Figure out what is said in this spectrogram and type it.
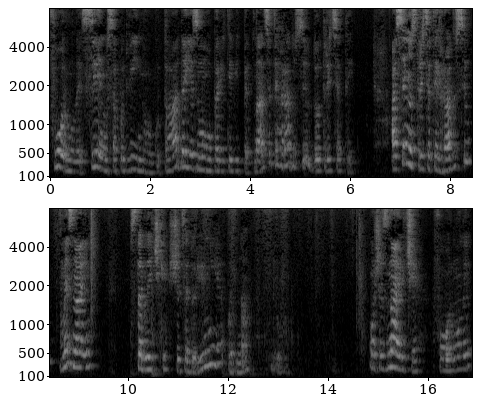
формули синуса подвійного кута дає змогу перейти від 15 градусів до 30. А синус 30 градусів ми знаємо з таблички, що це дорівнює одна другу. Отже, знаючи формули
